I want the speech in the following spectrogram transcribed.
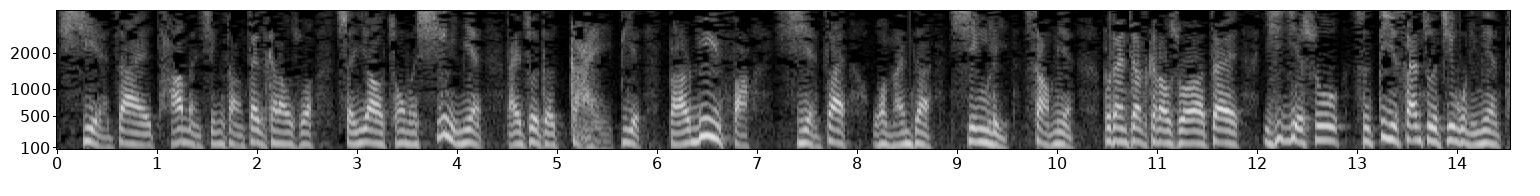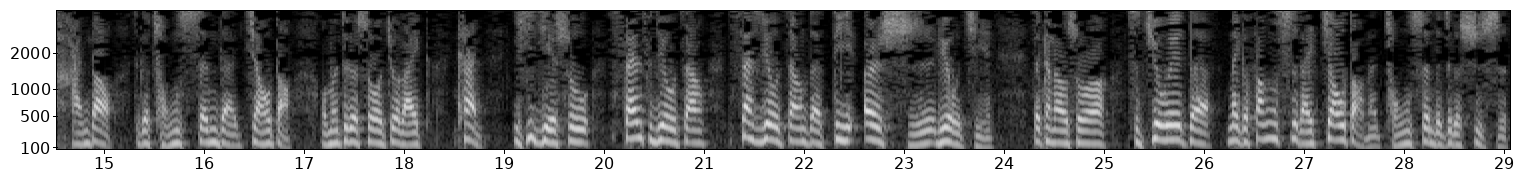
写在他们心上。再次看到说，神要从我们心里面来做一个改变，把律法写在我们的心里上面。不但这样子看到说，在以西结书是第三处的经文里面谈到这个重生的教导。我们这个时候就来看以西结书三十六章，三十六章的第二十六节。再看到说是旧约的那个方式来教导们重生的这个事实，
